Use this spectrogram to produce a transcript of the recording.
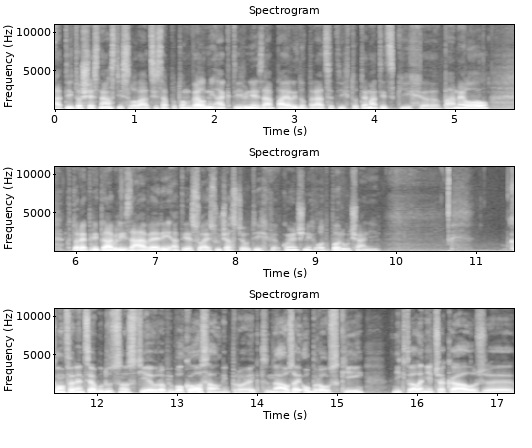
A títo 16 Slováci sa potom veľmi aktívne zapájali do práce týchto tematických e, panelov, ktoré pripravili závery a tie sú aj súčasťou tých konečných odporúčaní konferencia budúcnosti Európy bol kolosálny projekt, naozaj obrovský. Nikto ale nečakal, že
